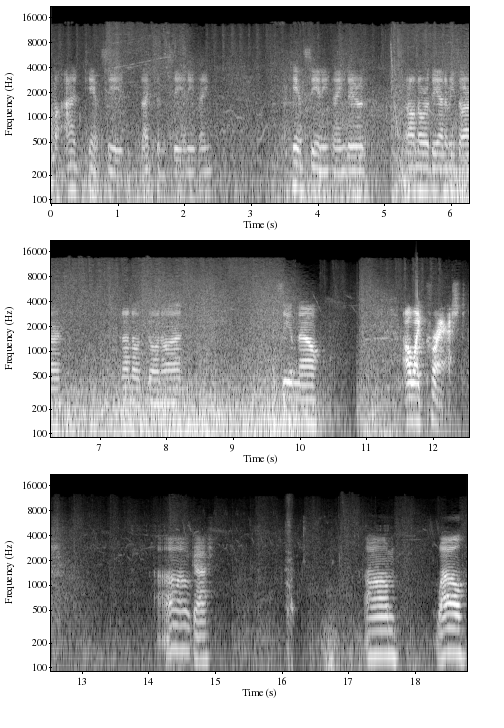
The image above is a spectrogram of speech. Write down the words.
I'm, I can't see. I couldn't see anything. I can't see anything, dude. I don't know where the enemies are. I don't know what's going on. I see them now. Oh, I crashed. Oh, gosh. Um, well...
